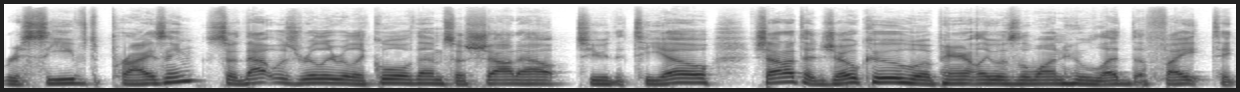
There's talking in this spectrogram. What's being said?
received prizing. So that was really, really cool of them. So shout out to the TO. Shout out to Joku, who apparently was the one who led the fight to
